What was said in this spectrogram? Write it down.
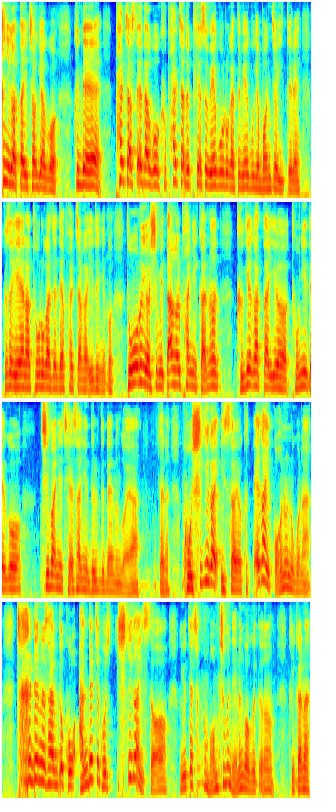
괜히 갔다 이 저기 하고 근데 팔자 세다고 그 팔자를 피해서 외국으로 갔더 외국에 먼저 있더래. 그래서 얘라 도로 가자 내 팔자가 이러니까 도로 열심히 땅을 파니까는 그게 갖다 이 돈이 되고 집안이 재산이 늘드내는 거야. 그러니까는 그 시기가 있어요. 그 때가 있고 어느 누구나 잘 되는 사람도 그안 될 때 그 시기가 있어. 이때 잠깐 멈추면 되는 거거든. 그러니까는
